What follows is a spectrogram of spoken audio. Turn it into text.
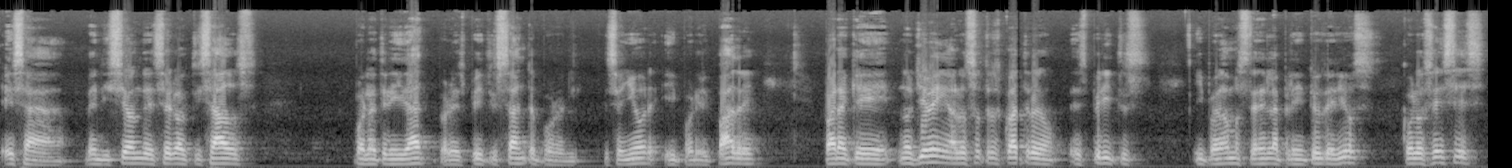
esa bendición de ser bautizados por la Trinidad, por el Espíritu Santo, por el Señor y por el Padre, para que nos lleven a los otros cuatro espíritus y podamos tener la plenitud de Dios. Colosenses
